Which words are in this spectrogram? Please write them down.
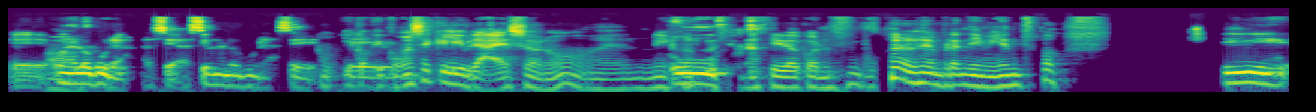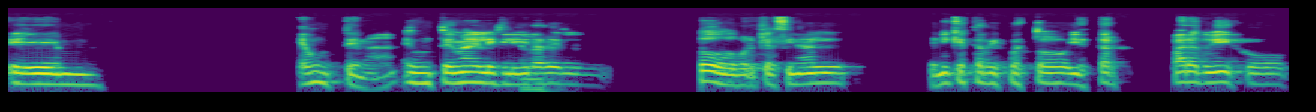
Eh, una locura, así, así una locura, sí. ¿Y, cómo se equilibra eso, no? Un hijo nacido con, un emprendimiento. Y em, es un tema, es un tema el equilibrar el, todo, porque al final tenés que estar dispuesto y estar para tu hijo,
